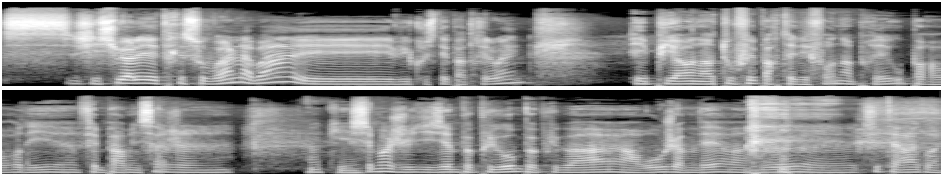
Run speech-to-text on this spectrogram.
J'y suis allé très souvent là-bas, et vu que c'était pas très loin. Et puis on a tout fait par téléphone après, ou par ordi, enfin par message. euh. Ok. C'est moi, je lui disais un peu plus haut, un peu plus bas, en rouge, en vert, en bleu, euh, etc. Quoi.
